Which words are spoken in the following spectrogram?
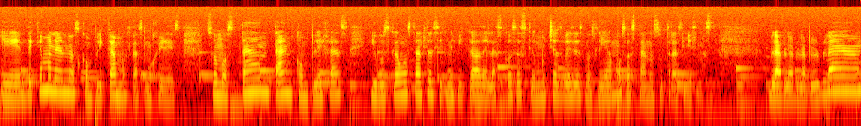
eh, ¿De qué manera nos complicamos las mujeres? Somos tan, tan complejas y buscamos tanto el significado de las cosas que muchas veces nos liamos hasta nosotras mismas. Bla, bla, bla, bla, bla.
